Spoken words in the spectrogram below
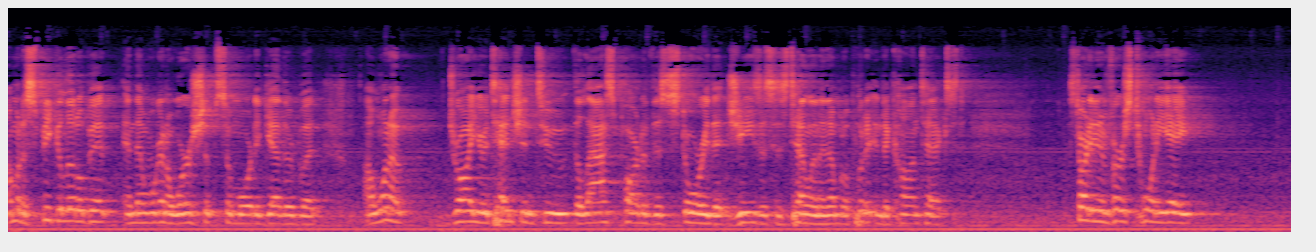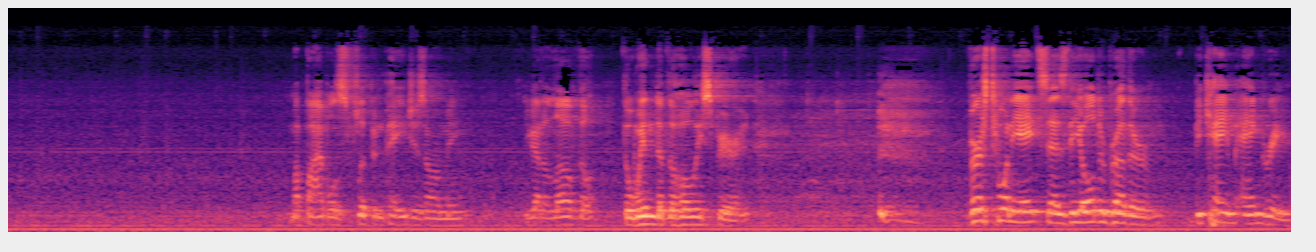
I'm going to speak a little bit and then we're going to worship some more together, but I want to draw your attention to the last part of this story that Jesus is telling, and I'm going to put it into context. Starting in verse 28. My Bible's flipping pages on me. You got to love the, the wind of the Holy Spirit. Verse 28 says, The older brother became angry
